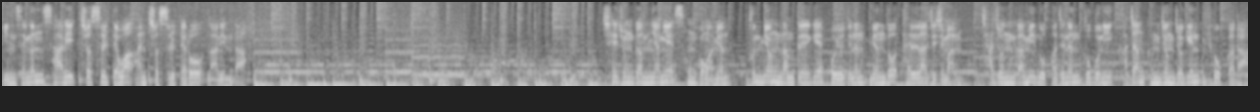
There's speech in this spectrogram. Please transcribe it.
인생은 살이 쪘을 때와 안 쪘을 때로 나뉜다. 체중 감량에 성공하면 분명 남들에게 보여지는 면도 달라지지만 자존감이 높아지는 부분이 가장 긍정적인 효과다.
